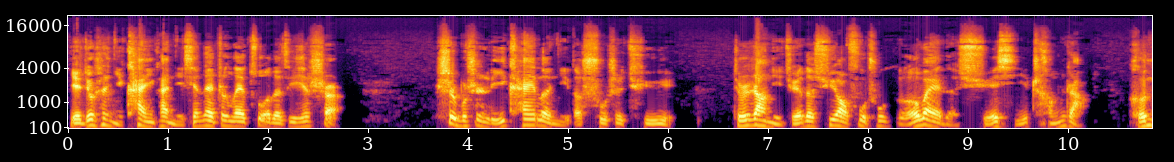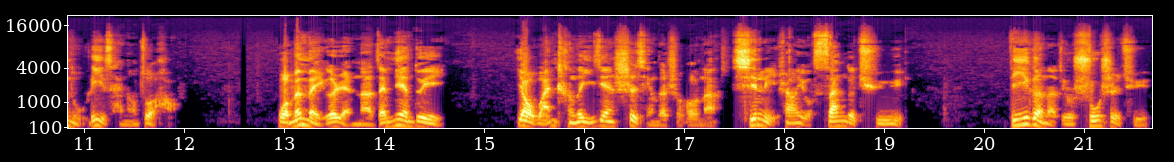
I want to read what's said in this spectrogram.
也就是你看一看你现在正在做的这些事儿，是不是离开了你的舒适区域，就是让你觉得需要付出额外的学习、成长和努力才能做好。我们每个人呢，在面对要完成的一件事情的时候呢，心理上有三个区域。第一个呢，就是舒适区，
